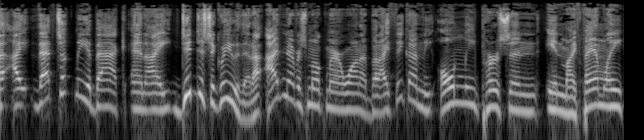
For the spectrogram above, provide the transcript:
I, I, that took me aback, and I did disagree with it. I, have never smoked marijuana, but I think I'm the only person in my family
